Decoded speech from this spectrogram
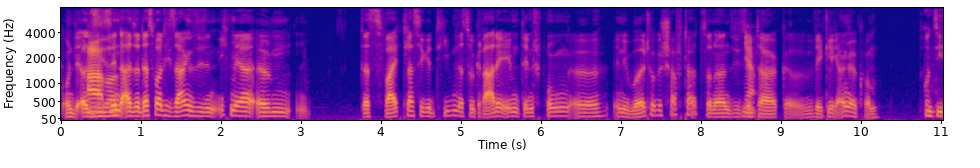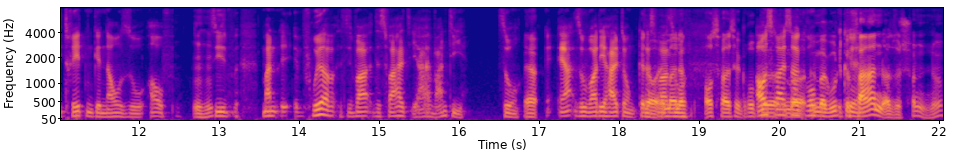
Und also sie sind, also das wollte ich sagen, sie sind nicht mehr ähm, das zweitklassige Team, das so gerade eben den Sprung äh, in die World Tour geschafft hat, sondern sie sind ja. da äh, wirklich angekommen. Und sie treten genauso auf. Mhm. Sie, man, äh, früher, war, das war halt, ja, Wanti. So. Ja. ja, so war die Haltung. Genau, das war in meiner so Ausreißergruppe, Ausreißergruppe immer, immer gut gefahren, also schon, ne?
